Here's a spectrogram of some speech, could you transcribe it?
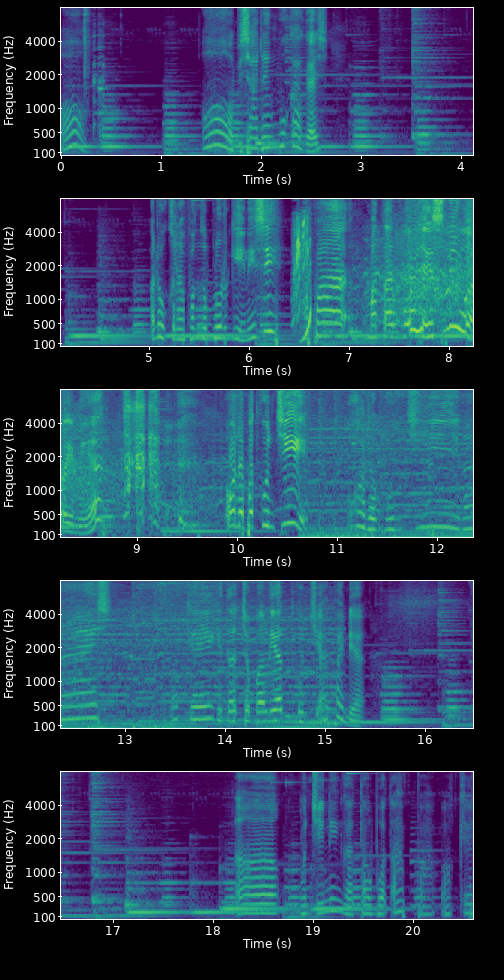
Oh, oh bisa ada yang buka guys. Aduh, kenapa ngeblur gini sih? Apa mata gue yang sliwer ini ya? oh, dapat kunci. Oh, ada kunci. Nice. Oke, kita coba lihat kunci apa ini dia. Eh, kunci ini nggak tahu buat apa. Oke.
